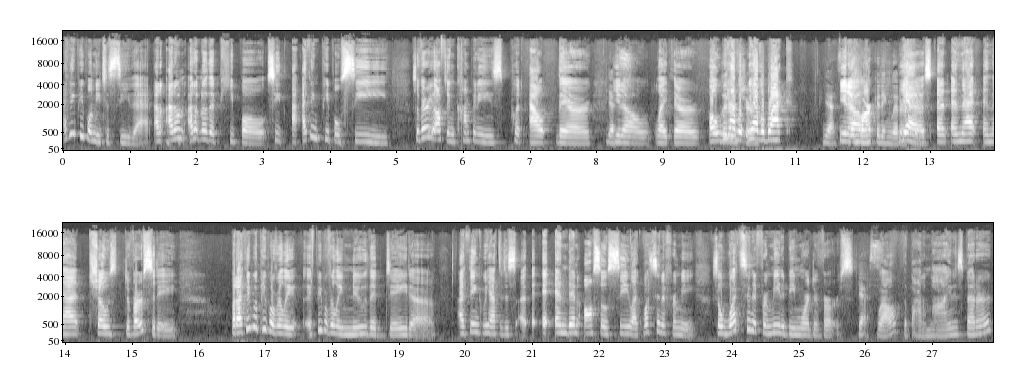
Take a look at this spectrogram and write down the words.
I think people need to see that. I, I don't. I don't know that people see. I, I, think people see. So very often companies put out their, yes. you know, like their oh literature. we have a, we have a black, yes, you know, marketing literature. Yes, and and that and that shows diversity. But I think when people really, if people really knew the data, I think we have to just, uh, and then also see like what's in it for me. So what's in it for me to be more diverse? Yes. Well, the bottom line is better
